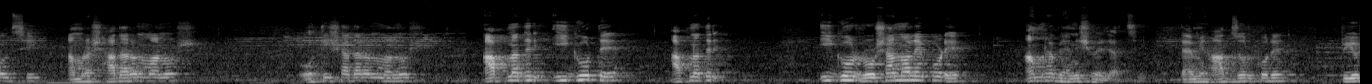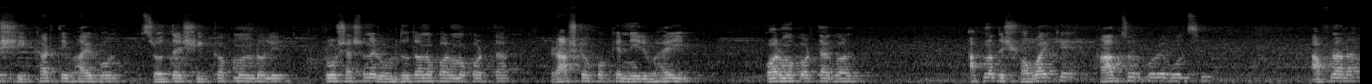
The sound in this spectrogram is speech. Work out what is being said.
বলছি, আমরা সাধারণ মানুষ, অতি সাধারণ মানুষ। আপনাদের ইগোতে, আপনাদের ইগোর রোশানলে পড়ে আমরা ভ্যানিশ হয়ে যাচ্ছি। তাই আমি হাত জোর করে প্রিয় শিক্ষার্থী ভাই বোন শ্রদ্ধায় শিক্ষক মণ্ডলী, প্রশাসনের ঊর্ধ্বতন কর্মকর্তা, রাষ্ট্রপক্ষের নির্বাহী কর্মকর্তাগণ, আপনাদের সবাইকে হাত জোর করে বলছি আপনারা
